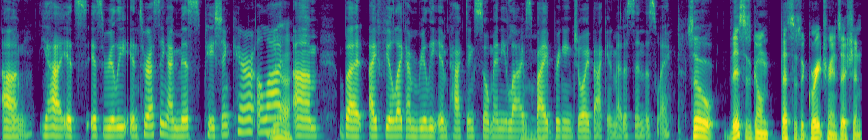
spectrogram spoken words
um, yeah, it's it's really interesting. I miss patient care a lot. Yeah. Um, but I feel like I'm really impacting so many lives by bringing joy back in medicine this way. So this is going. This is a great transition.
